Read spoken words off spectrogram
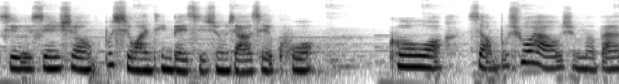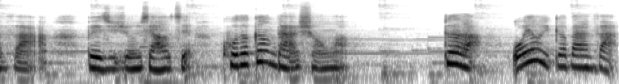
企鹅先生不喜欢听北极熊小姐哭，可我想不出还有什么办法。北极熊小姐哭得更大声了。对了。我有一个办法，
